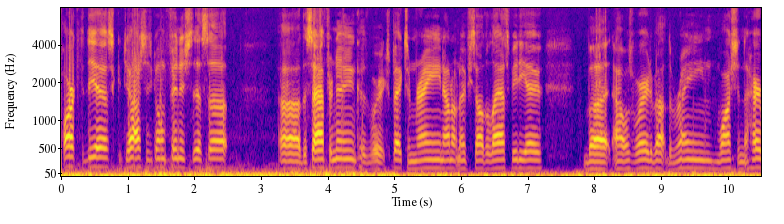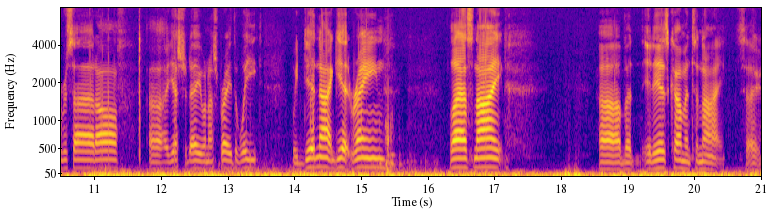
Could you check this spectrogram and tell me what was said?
park the disc. Josh is going to finish this up uh, this afternoon because we're expecting rain. I don't know if you saw the last video but I was worried about the rain washing the herbicide off uh, yesterday when I sprayed the wheat we did not get rain last night uh, but it is coming tonight so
